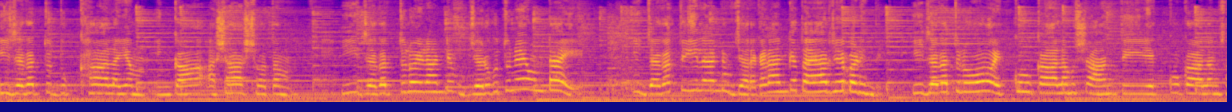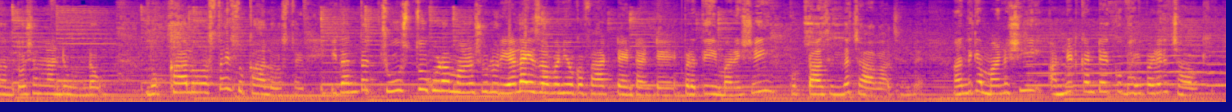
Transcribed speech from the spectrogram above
ఈ జగత్తు దుఃఖాలయం ఇంకా అశాశ్వతం. ఈ జగత్తులో ఇలాంటివి జరుగుతూనే ఉంటాయి. ఈ జగత్తు ఇలాంటివి జరగడానికే తయారు చేయబడింది. ఈ జగత్తులో ఎక్కువ కాలం శాంతి ఎక్కువ కాలం సంతోషం లాంటివి ఉండవు. దుఃఖాలు వస్తాయి సుఖాలు వస్తాయి. ఇదంతా చూస్తూ కూడా మనుషులు రియలైజ్ అవ్వని ఒక ఫ్యాక్ట్ ఏంటంటే ప్రతి మనిషి పుట్టాల్సిందే చావాల్సిందే. అందుకే మనిషి అన్నిటికంటే ఎక్కువ భయపడేది చావుకి.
